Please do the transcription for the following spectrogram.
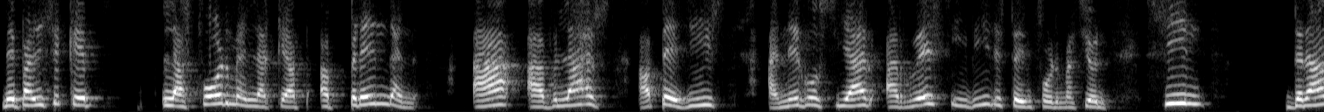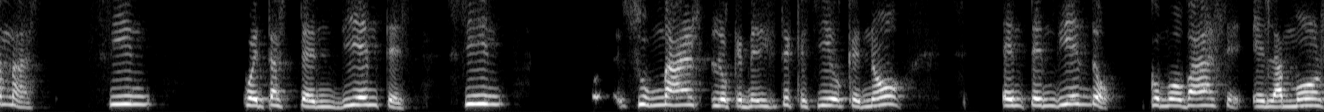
Me parece que la forma en la que ap aprendan a hablar, a pedir, a negociar, a recibir esta información sin dramas, sin cuentas pendientes, sin sumar lo que me dijiste que sí o que no, entendiendo como base el amor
